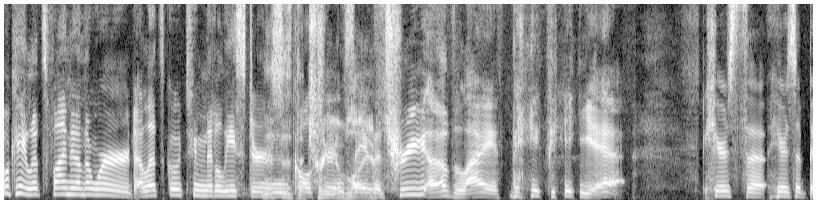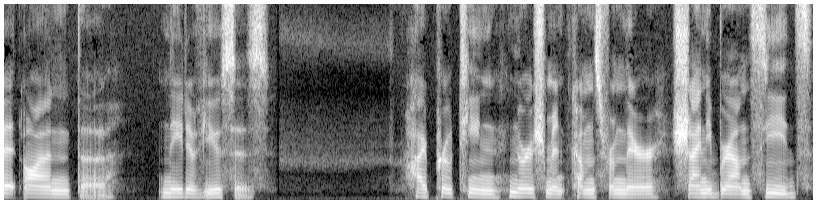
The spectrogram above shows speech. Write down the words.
Okay, let's find another word. Uh, let's go to Middle Eastern This is the culture tree and of say the tree of life, baby. yeah. Here's the here's a bit on the native uses. High protein nourishment comes from their shiny brown seeds.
